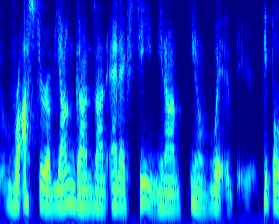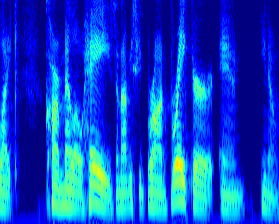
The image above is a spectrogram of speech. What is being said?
roster of young guns on NXT. You know, I'm you know with people like Carmelo Hayes and obviously Bron Breakker, and you know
